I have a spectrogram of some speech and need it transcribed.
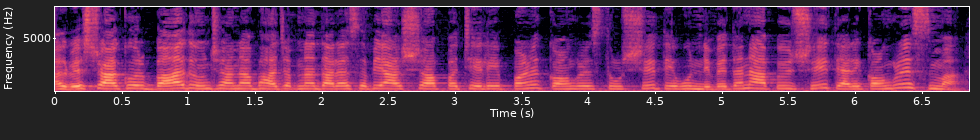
અલ્પેશ ઠાકોર બાદ ઊંઝાના ભાજપના ધારાસભ્ય આશા પટેલે પણ કોંગ્રેસ તૂટશે તેવું નિવેદન આપ્યું છે. ત્યારે કોંગ્રેસમાં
